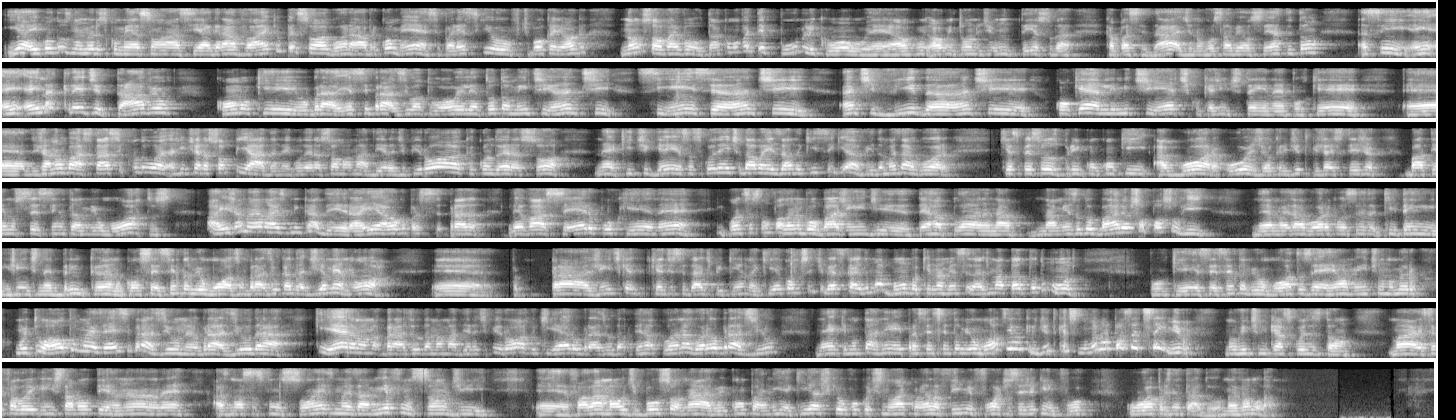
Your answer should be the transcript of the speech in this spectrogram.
E aí, quando os números começam a se agravar, é que o pessoal agora abre comércio. Parece que o futebol carioca não só vai voltar, como vai ter público, ou é, algo, algo em torno de um terço da capacidade, não vou saber ao certo. Então, assim, é, é, é inacreditável como que o, esse Brasil atual ele é totalmente anti-ciência, anti, anti-vida, anti qualquer limite ético que a gente tem, né? Porque é, já não bastasse quando a gente era só piada, né? Quando era só uma madeira de piroca, quando era só né, kit gay, essas coisas, a gente dava risada aqui e seguia a vida. Mas agora que as pessoas brincam com que agora, hoje, eu acredito que já esteja batendo 60 mil mortos, aí já não é mais brincadeira, aí é algo para levar a sério, porque, né, enquanto vocês estão falando bobagem de terra plana na, na mesa do bar, eu só posso rir. Né, mas agora que você que tem gente né, brincando com 60 mil mortos, um Brasil cada dia menor, é, para gente que é, que é de cidade pequena aqui, é como se tivesse caído uma bomba aqui na minha cidade e matado todo mundo porque 60 mil motos é realmente um número muito alto, mas é esse Brasil, né? O Brasil da que era o Brasil da mamadeira de piroca, que era o Brasil da terra plana, agora é o Brasil, né? Que não está nem aí para 60 mil motos, e eu acredito que esse número vai passar de 100 mil no ritmo que as coisas estão. Mas você falou aí que a gente estava alternando, né? As nossas funções, mas a minha função de é, falar mal de Bolsonaro e companhia aqui, acho que eu vou continuar com ela firme e forte, seja quem for, o apresentador. Mas vamos lá.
